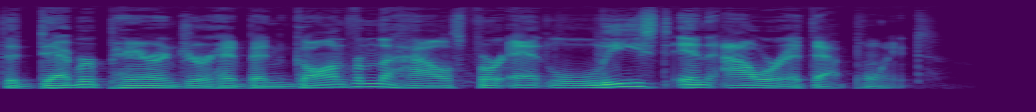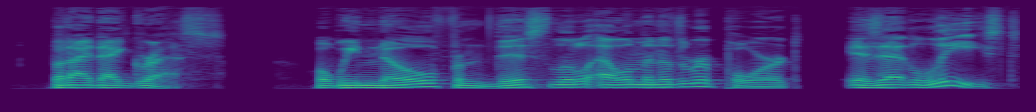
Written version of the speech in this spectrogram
that Deborah Pieringer had been gone from the house for at least an hour at that point. But I digress. What we know from this little element of the report is at least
